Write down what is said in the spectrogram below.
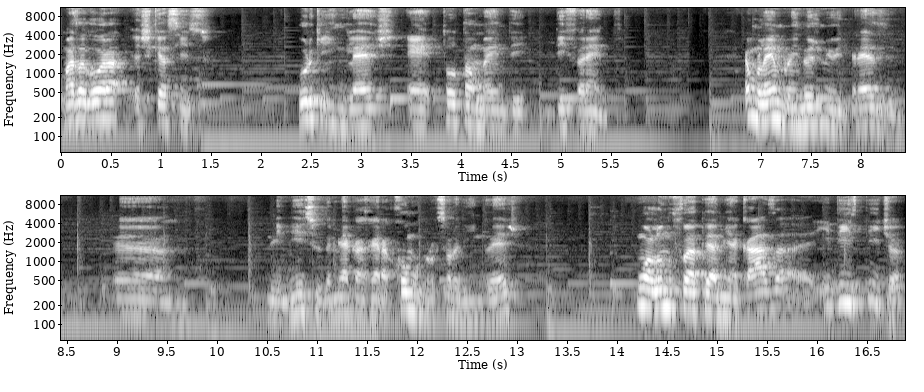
Mas agora esquece isso, porque inglês é totalmente diferente. Eu me lembro em 2013, é, no início da minha carreira como professor de inglês, um aluno foi até a minha casa e disse: Teacher,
